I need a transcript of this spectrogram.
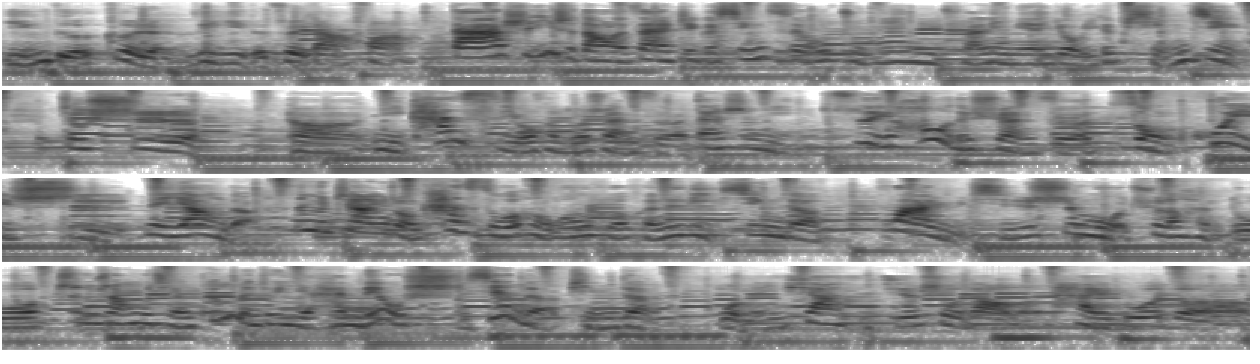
赢得个人利益的最大化。大家是意识到了，在这个新自由主义女权里面有一个瓶颈，就是，呃，你看似有很多选择，但是你最后的选择总会是那样的。那么这样一种看似我很温和、很理性的。话语其实是抹去了很多制度上目前根本就也还没有实现的平等。我们一下子接受到了太多的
